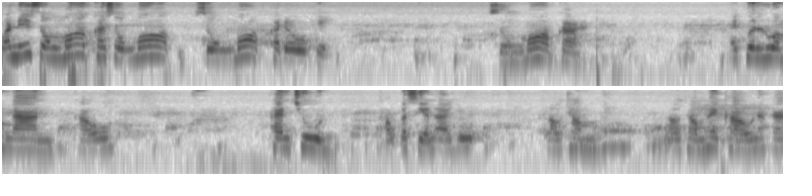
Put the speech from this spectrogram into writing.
วันนี้ส่งมอบค่ะส่งมอบส่งมอบคาโดเกะส่งมอบค่ะ ให้เพื่อนร่วมงานเขาแพนชูน เขาเกษียณอายุ เราทำเราทำให้เขานะคะ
